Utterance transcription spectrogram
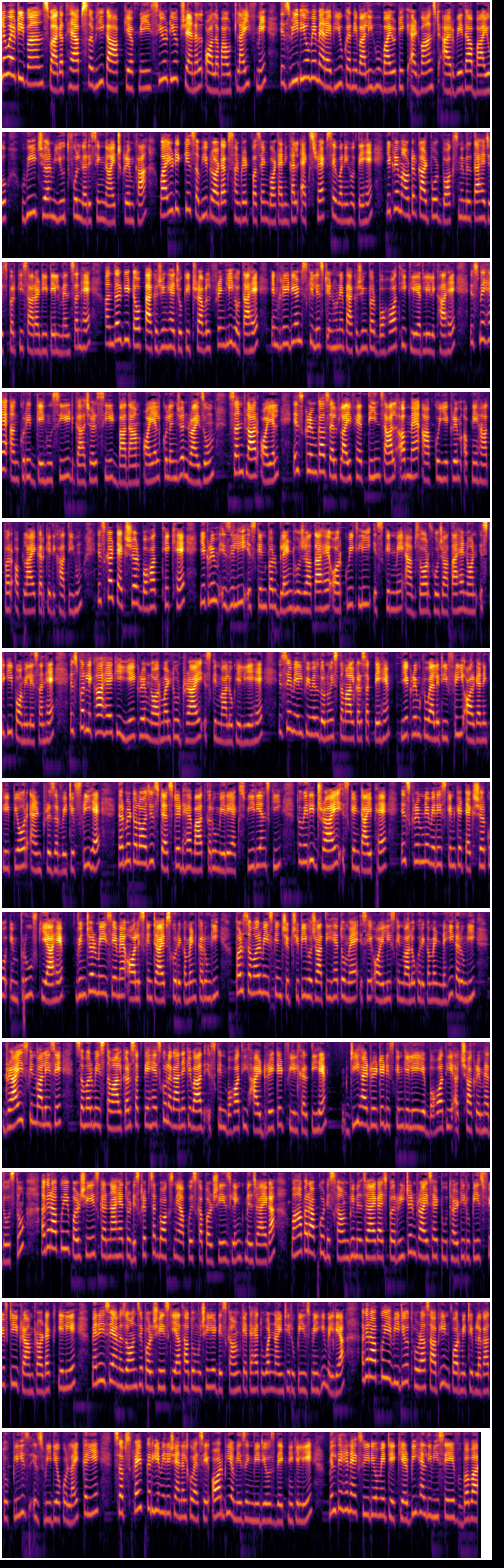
Hello everyone, स्वागत है आप सभी का आपके अपने इस YouTube channel all about life में। इस वीडियो में मैं रिव्यू करने वाली हूँ Biotique advanced Ayurveda bio wheat germ youthful nourishing night cream का। बायोटिक के सभी प्रोडक्ट्स 100 परसेंट बॉटेनिकल एक्सट्रैक्ट से बने होते हैं। ये क्रीम आउटर कार्डबोर्ड बॉक्स में मिलता है, जिस पर की सारा डिटेल मेंशन है। अंदर की टॉप पैकेजिंग है, जो कि ट्रैवल फ्रेंडली होता है। इंग्रेडिएंट्स की लिस्ट इन्होंने पैकेजिंग पर बहुत ही क्लियरली लिखा है। इसमें है अंकुरित गेहूँ सीड गाजर सीड बादाम ऑयल कुलंजन राइजोम सनफ्लावर ऑयल इस क्रीम का सेल्फ लाइफ है तीन साल। अब मैं आपको ये क्रीम अपने हाथ पर अप्लाई करके दिखाती हूँ। इसका टेक्सचर बहुत थिक है। ये क्रीम इजीली स्किन पर ब्लेंड हो जाता है और क्विकली स्किन में एब्जॉर्व हो जाता है। नॉन स्टिकी फॉर्मुलेशन है। इस पर लिखा है कि ये cream normal to dry skin वालों के लिए है। इसे मेल फीमेल दोनों इस्तेमाल कर सकते हैं। ये cream cruelty free organically pure and preservative free है डर्मेटोलॉजिस्ट टेस्टेड है, बात करूँ मेरे एक्सपीरियंस की तो मेरी ड्राई स्किन टाइप है। इस क्रीम ने मेरे स्किन के टेक्सचर को इम्प्रूव किया है। विंटर में इसे मैं ऑल स्किन टाइप्स को रिकमेंड करूँगी, पर समर में स्किन चिपचिपी हो जाती है तो मैं इसे ऑयली स्किन वालों को रिकमेंड नहीं करूँगी। ड्राई स्किन वाले इसे समर में इस्तेमाल कर सकते हैं। इसको लगाने के बाद स्किन बहुत ही हाइड्रेटेड फील करती है। डिहाइड्रेटेड स्किन के लिए ये बहुत ही अच्छा क्रीम है दोस्तों। अगर आपको ये परचेज़ करना है तो डिस्क्रिप्सन बॉक्स में आपको इसका परचेज़ लिंक मिल जाएगा। वहाँ पर आपको डिस्काउंट भी मिल जाएगा। इस पर रिटर्न प्राइस है two thirty rupees fifty gram product के लिए। मैंने इसे अमेज़ोन से परचेज़ किया था तो मुझे ये डिस्काउंट के तहत वन नाइन्टी रुपीज़ में ही मिल गया। अगर आपको ये वीडियो थोड़ा सा भी इन्फॉर्मेटिव लगा तो प्लीज़ इस वीडियो को लाइक करिए। सब्सक्राइब करिए मेरे चैनल को ऐसे और भी अमेजिंग वीडियोज़ देखने के लिए। मिलते हैं नेक्स्ट वीडियो वीडियो में take care be healthy be safe bye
